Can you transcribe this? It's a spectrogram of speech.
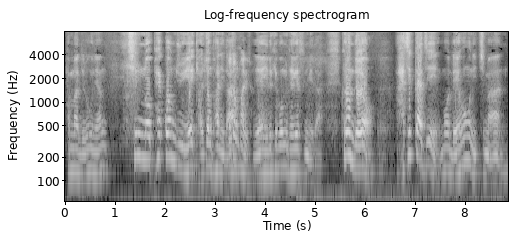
한마디로 그냥 친노 패권주의의 결정판이다. 결정판이죠. 예, 이렇게 보면 되겠습니다. 그런데요, 아직까지 뭐 내용은 있지만,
